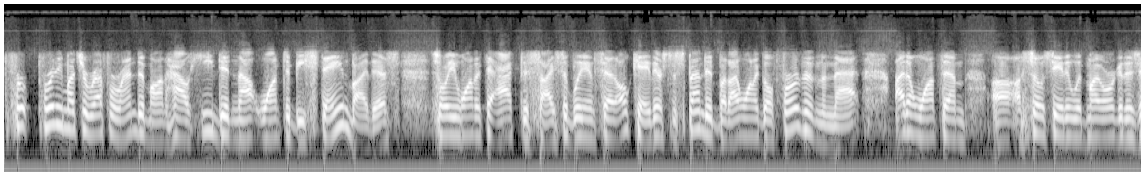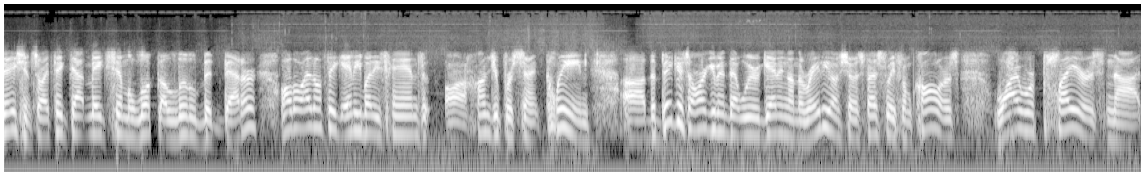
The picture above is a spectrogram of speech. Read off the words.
pr- pretty much a referendum on how he did not want to be stained by this. So he wanted to act decisively and said, okay, they're suspended, but I want to go further than that. I don't want them uh, associated with my organization. So I think that makes him look a little bit better, although I don't think anybody's hands are 100% clean. Uh, the biggest argument that we were getting on the radio show, especially from callers, why were players not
